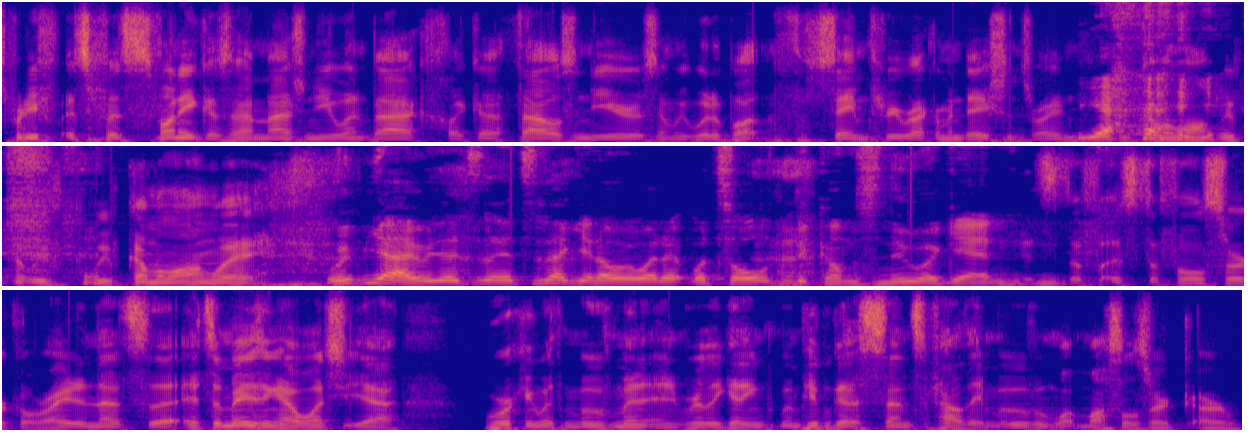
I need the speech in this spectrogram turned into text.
it's pretty it's, it's funny because i imagine you went back like a thousand years and we would have bought the same three recommendations right? Yeah. We've come, along, we've, we've, we've come a long way. We've, yeah it's, it's like you know what what's old becomes new again. It's the it's the full circle right? And that's uh, it's amazing how once you, yeah working with movement and really getting when people get a sense of how they move and what muscles are, are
